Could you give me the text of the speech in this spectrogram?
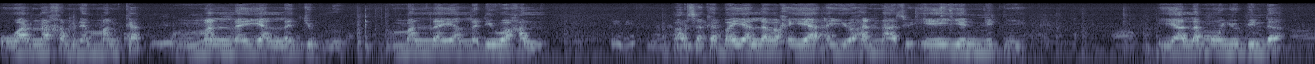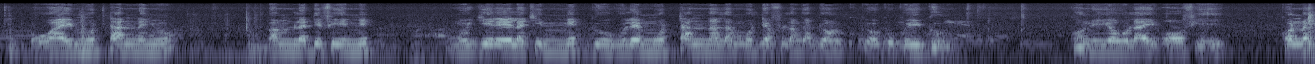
war na xam ne man kat man la yàlla jublu man la yàlla di waxal parce que ba yàlla waxe yaa ayyuhan naasu ee yéen nit ñi yàlla moo ñu binda waaye mu tànn ñu bam la defee nit mu jëlee la ci nit googule mu tànn la mu def la nga doon ku koy gëm kon yow lay oo fii kon nag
